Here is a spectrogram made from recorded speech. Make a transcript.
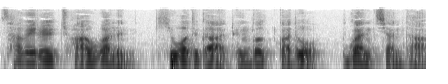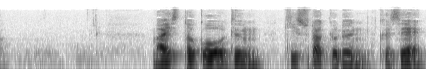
사회를 좌우하는 키워드가 된 것과도 무관치 않다. 마이스터고 등 기술학교는 그새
